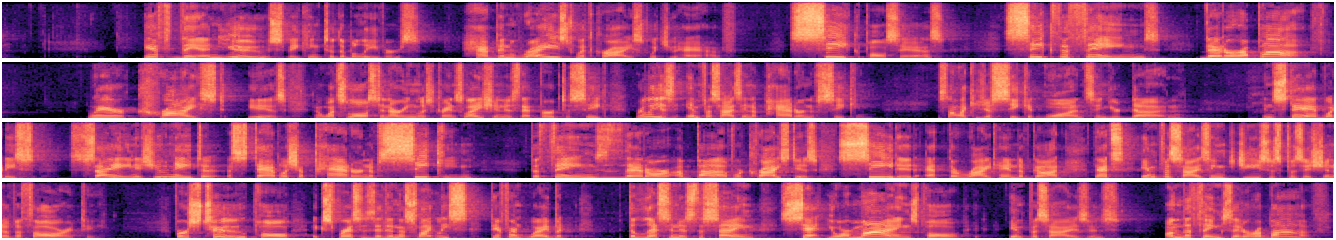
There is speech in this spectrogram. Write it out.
If then you, speaking to the believers, have been raised with Christ, which you have, seek, Paul says, seek the things that are above, where Christ is. Now, what's lost in our English translation is that verb to seek really is emphasizing a pattern of seeking. It's not like you just seek it once and you're done. Instead, what he's saying is you need to establish a pattern of seeking the things that are above, where Christ is, seated at the right hand of God. That's emphasizing Jesus' position of authority. Verse 2, Paul expresses it in a slightly different way, but the lesson is the same. Set your minds, Paul emphasizes, on the things that are above,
